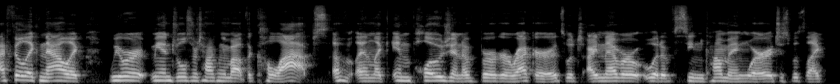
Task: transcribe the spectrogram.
I feel like now like we were me and Jules were talking about the collapse of and like implosion of Burger Records, which I never would have seen coming where it just was like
